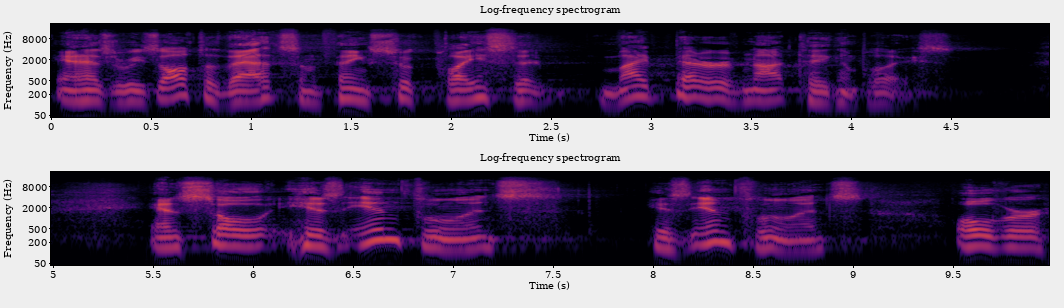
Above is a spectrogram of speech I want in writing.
And as a result of that, some things took place that might better have not taken place. And so his influence, his influence over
